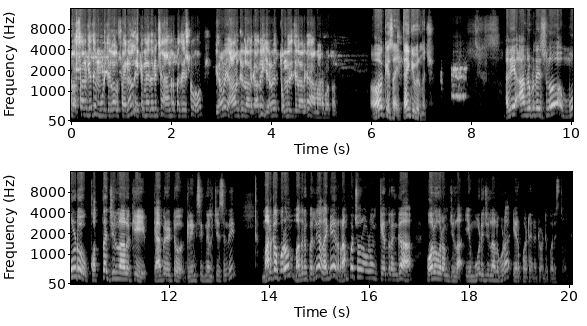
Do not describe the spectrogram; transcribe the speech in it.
ప్రస్తుతానికి అయితే మూడు జిల్లాలు ఫైనల్. ఇక మీద నుంచి ఆంధ్రప్రదేశ్లో ఇరవై ఆరు జిల్లాలు కాదు ఇరవై తొమ్మిది జిల్లాలుగా మారబోతోంది. Okay Sai. Thank you very much అది ఆంధ్రప్రదేశ్లో మూడు కొత్త జిల్లాలకి కేబినెట్ గ్రీన్ సిగ్నల్ ఇచ్చేసింది. మార్కాపురం మదనపల్లి అలాగే రంపచోడవరం కేంద్రంగా పోలవరం జిల్లా ఈ మూడు జిల్లాలు కూడా ఏర్పాటైనటువంటి పరిస్థితి ఉంది.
